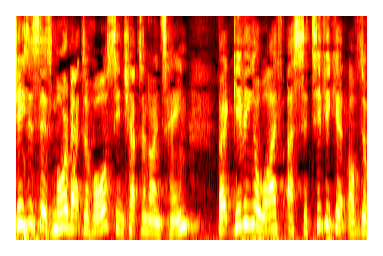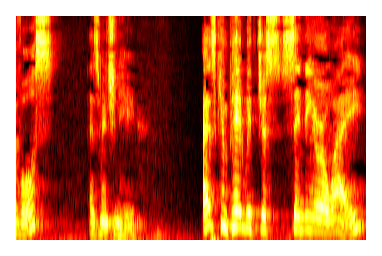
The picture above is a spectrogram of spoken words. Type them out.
Jesus says more about divorce in chapter 19, but giving a wife a certificate of divorce, as mentioned here, as compared with just sending her away,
